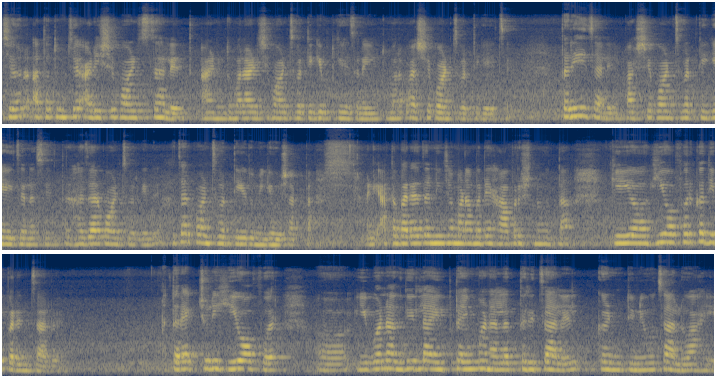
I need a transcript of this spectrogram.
जर आता तुमचे अडीचशे पॉईंट्स झालेत आणि तुम्हाला अडीचशे पॉईंट्सवरती गिफ्ट घ्यायचं नाही तुम्हाला पाचशे पॉईंट्सवरती घ्यायचं आहे तरीही चालेल. पाचशे पॉईंट्सवरती घ्यायचं नसेल तर हजार पॉईंट्सवर घ्यायचं हजार पॉईंट्सवरतीही तुम्ही घेऊ शकता. आणि आता बऱ्याच जणींच्या मनामध्ये हा प्रश्न होता की ही ऑफर कधीपर्यंत चालू आहे? तर ॲक्च्युली ही ऑफर इवन अगदी लाईफ टाईम म्हणालात तरी चालेल कंटिन्यू चालू आहे.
